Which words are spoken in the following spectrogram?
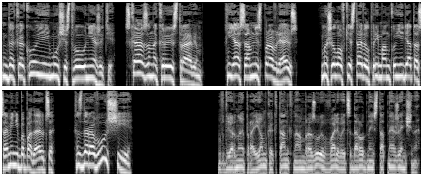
«Да какое имущество у нежити? Сказано, крыс травим. Я сам не справляюсь. Мышеловки ставил, приманку едят, а сами не попадаются. Здоровущие!» В дверной проем, как танк, на амбразуры вваливается дородная и статная женщина.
